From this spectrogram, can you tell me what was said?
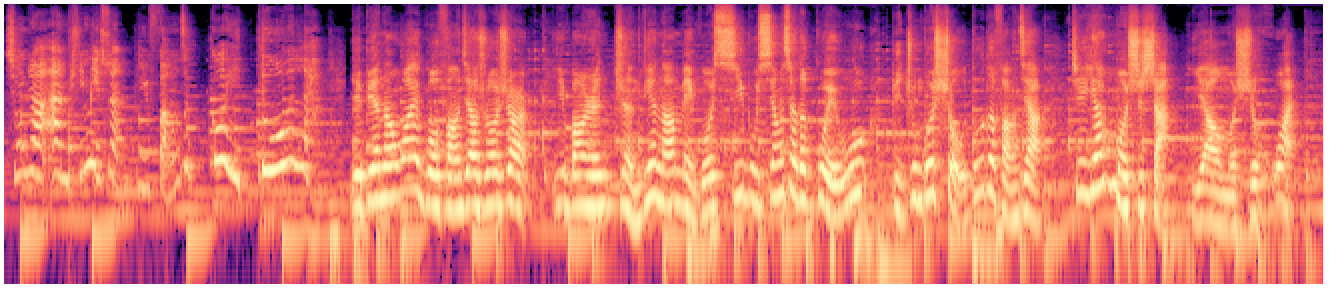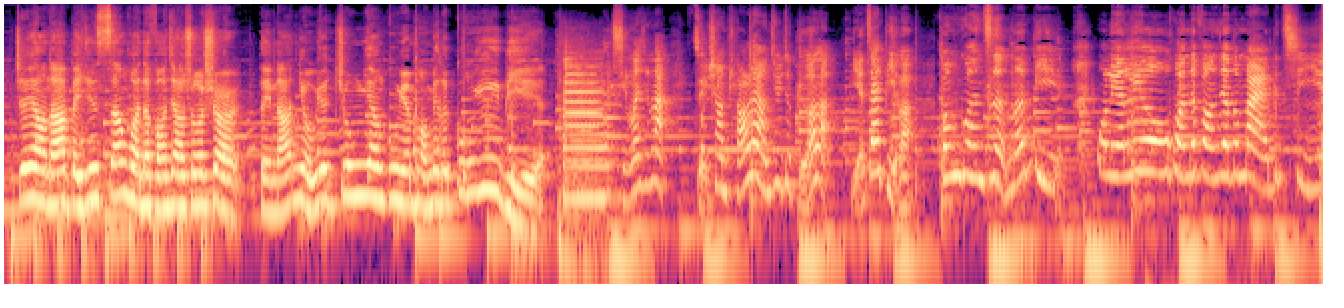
胸罩按平米算，比房子贵多了。也别拿外国房价说事儿，一帮人整天拿美国西部乡下的鬼屋比中国首都的房价，这要么是傻，要么是坏。真要拿北京三环的房价说事儿，得拿纽约中央公园旁边的公寓比。行了行了，嘴上瓢两句就得了，别再比了。甭管怎么比，我连六环的房价都买不起。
